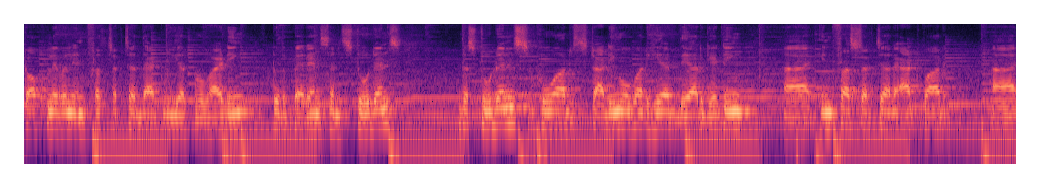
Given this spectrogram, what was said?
top level infrastructure that we are providing to the parents and students. The students who are studying over here, they are getting uh, infrastructure at par uh,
